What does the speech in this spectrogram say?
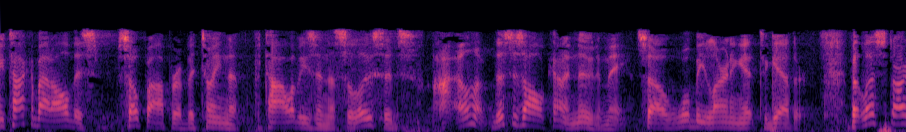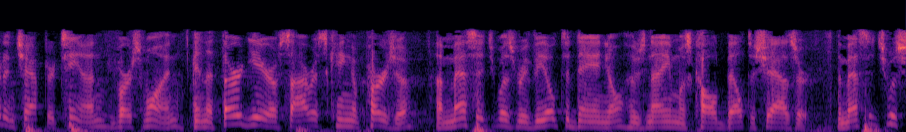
you talk about all this soap opera between the Ptolemies and the Seleucids, I don't know, this is all kind of new to me. So we'll be learning it together. But let's start in chapter 10, verse 1. In the third year of Cyrus, king of Persia, a message was revealed to Daniel, whose name was called Belteshazzar. The message was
